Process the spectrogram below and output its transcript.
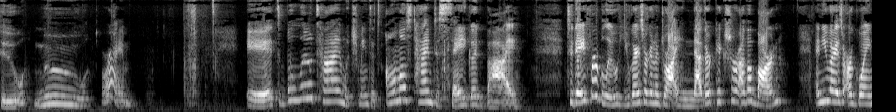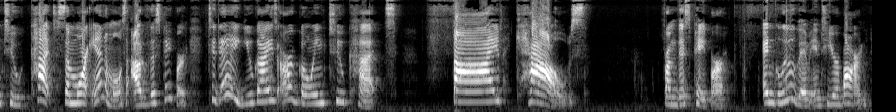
to moo, rhyme. It's blue time, which means it's almost time to say goodbye. Today for blue, you guys are gonna draw another picture of a barn and you guys are going to cut some more animals out of this paper. Today, you guys are going to cut five cows from this paper and glue them into your barn.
